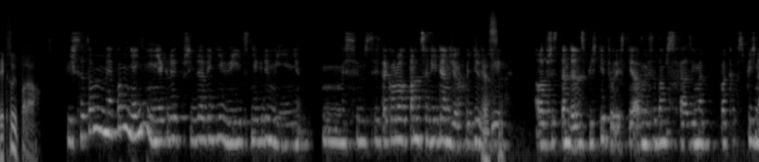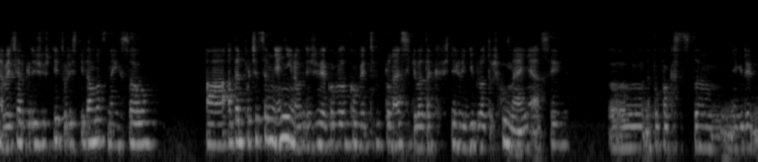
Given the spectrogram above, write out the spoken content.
Jak to vypadá? Víš, se to jako mění. Někdy přijde lidí víc, někdy míň. Myslím si, tak ono tam celý den, že jo, chodí lidi. Jasně. Ale přes ten den spíš ti turisti a my se tam scházíme pak spíš na večer, když už ti turisti tam moc nejsou. A, a ten počet se mění, no. Když jako byl covid v plné síle, tak těch lidí bylo trošku méně asi. Uh, nebo pak tam někdy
